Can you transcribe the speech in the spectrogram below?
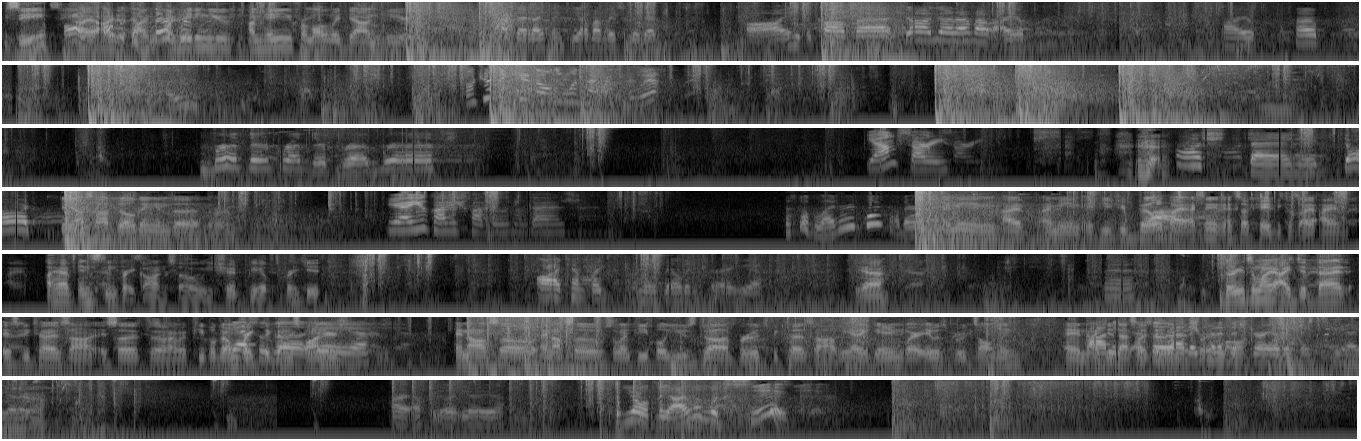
You see? Oh, I I, suck with the I, I'm, I'm hitting you. I'm hitting you from all the way down here. I'm dead. I think. Yep, I'm basically dead. Oh, I hit the combat shotgun. I'm out. I hope. I hope. I hope. I hope. Don't you think you're the only one that can do it? Brother, brother, brother, brother. Yeah, I'm sorry. Gosh dang it, dog. Can y'all stop building in the, the room? Yeah, you gotta stop building, guys. There's no glider in point? Oh, there is. I mean, I I mean, if you, if you build by Ah. accident, it's okay because I I I have instant break on, so you should be able to break it. Oh, I can't break main buildings, right? Yeah. Yeah. Eh. The reason why I did that is because uh, it's so, so uh, people don't yeah, break so the gun spawners. Yeah, yeah. And also, and also, so when people used uh, brutes, because uh, we had a game where it was brutes only, and I Uh, did that so, so that they wouldn't they destroy couldn't destroy everything. Yeah, I get it. Yeah. Alright, I feel it. Yeah, yeah. Yo, the island looks sick.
